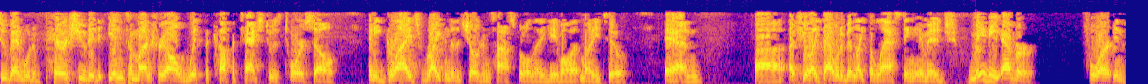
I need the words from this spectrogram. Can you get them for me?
Subban would have parachuted into Montreal with the cup attached to his torso, and he glides right into the children's hospital that he gave all that money to, and uh, I feel like that would have been like the lasting image, maybe ever, for in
